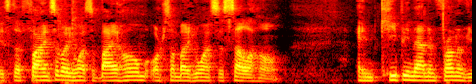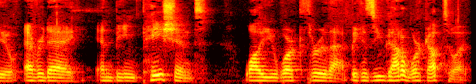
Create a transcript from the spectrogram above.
is to find somebody who wants to buy a home or somebody who wants to sell a home, and keeping that in front of you every day and being patient while you work through that because you got to work up to it.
